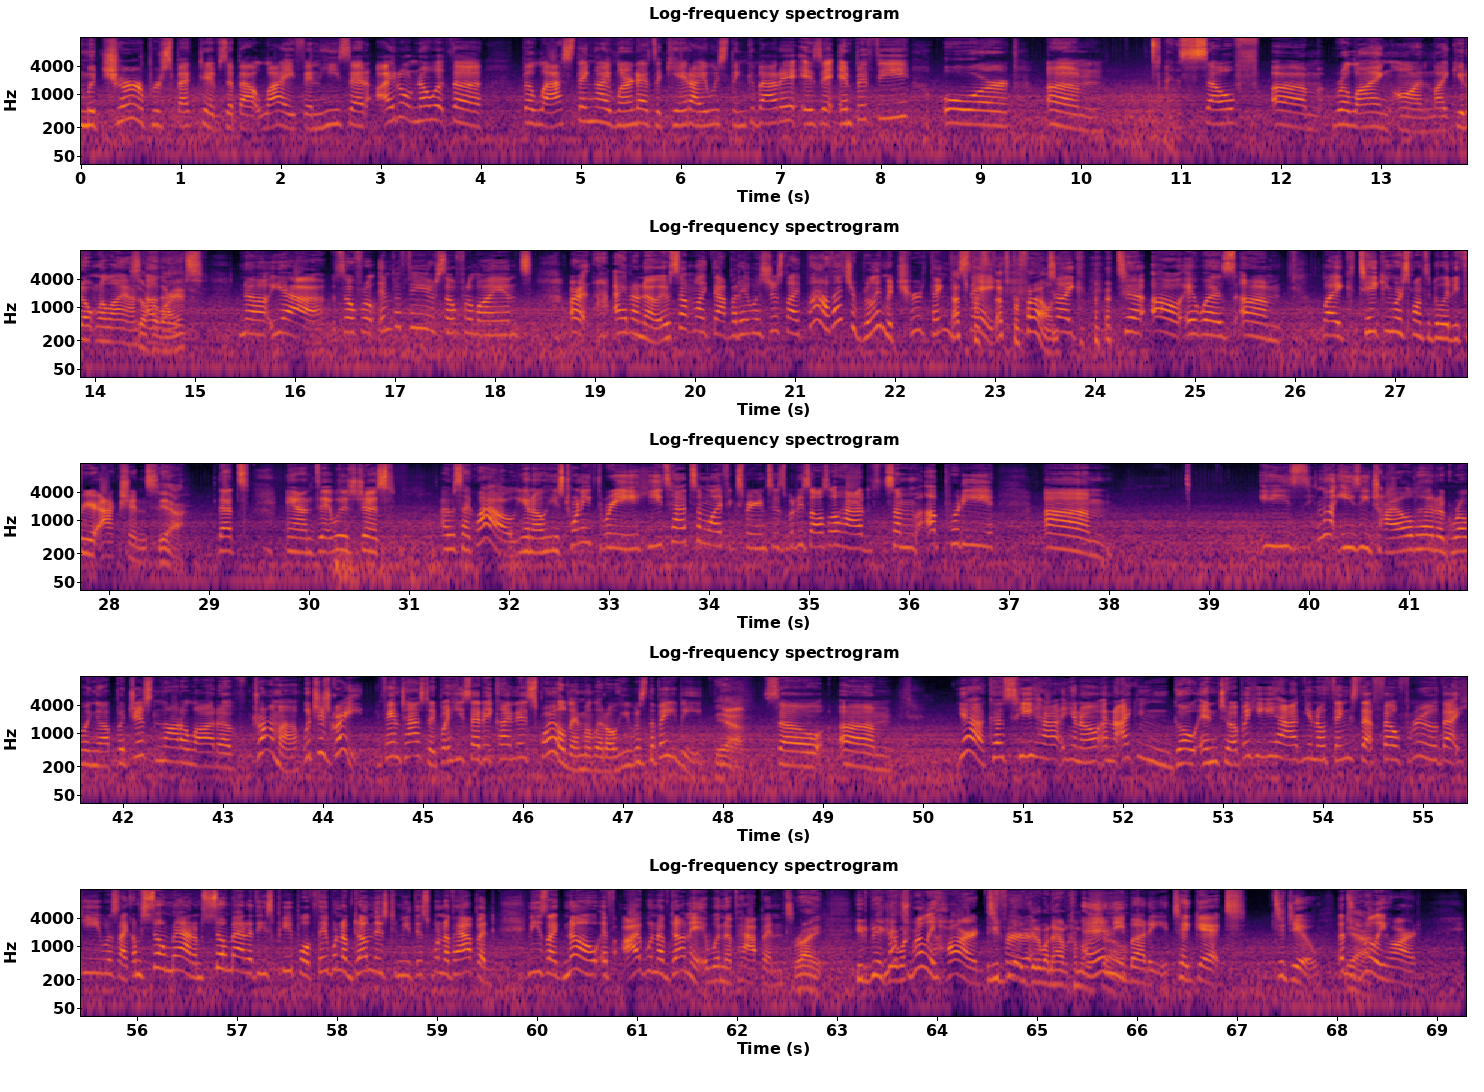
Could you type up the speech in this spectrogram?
mature perspectives about life. And he said, "I don't know what the the last thing I learned as a kid. I always think about it. Is it empathy or um, self um, relying on? Like you don't rely on others." No, yeah, self empathy or self reliance, or I don't know. It was something like that, but it was just like, wow, that's a really mature thing That's to prof- say. that's profound. To like to oh, it was um like taking responsibility for your actions. Yeah. That's and it was just. I was like, wow, you know, he's 23. He's had some life experiences, but he's also had some a pretty um easy not easy childhood or growing up but just not a lot of drama which is great fantastic but he said it kind of spoiled him a little he was the baby Yeah. so um yeah because he had you know and i can go into it but he had you know things that fell through that he was like i'm so mad i'm so mad at these people if they wouldn't have done this to me this wouldn't have happened and he's like no if i wouldn't have done it it wouldn't have happened Right. He'd be a good that's one. really hard He'd be for a good one to have come on anybody to get to do. That's Yeah. really hard.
